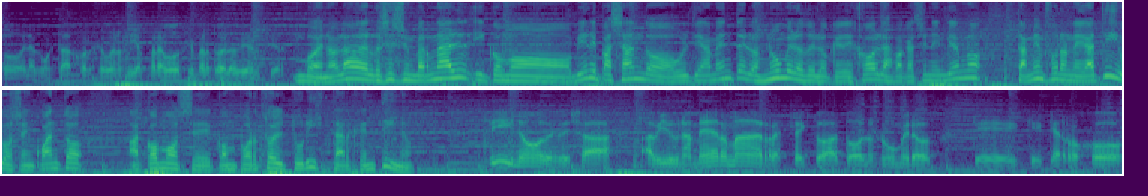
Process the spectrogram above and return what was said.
Hola, ¿cómo estás, Jorge? Buenos días para vos y para toda la audiencia. Bueno, hablaba del receso invernal y como viene pasando últimamente, los números de lo que dejó las vacaciones de invierno también fueron negativos en cuanto a cómo se comportó el turista argentino. Sí, no, desde ya ha habido una merma respecto a todos los números que, arrojó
